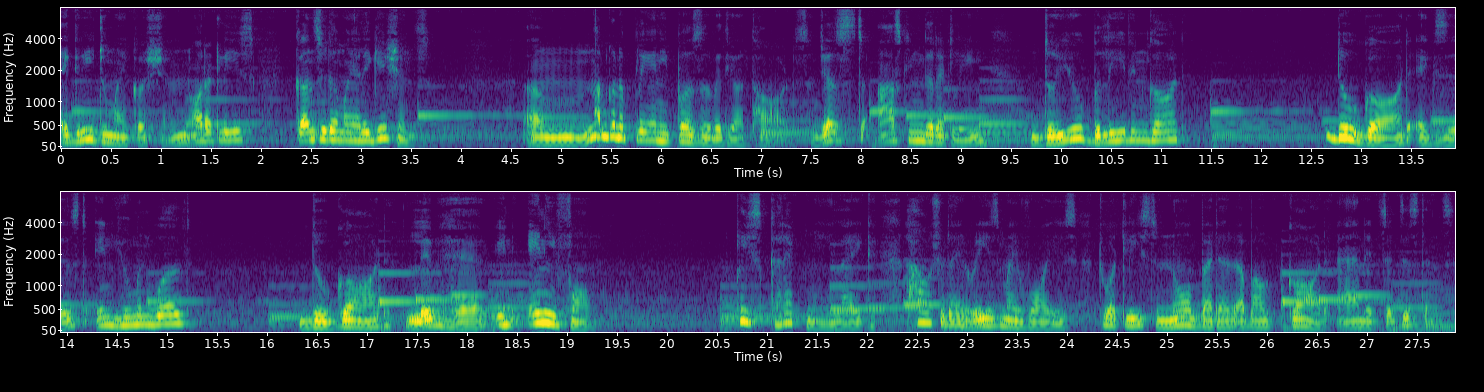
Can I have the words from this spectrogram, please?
agree to my question or at least consider my allegations. I'm not gonna play any puzzle with your thoughts, just asking directly Do you believe in God? Do God exist in human world? Do God live here in any form? Please correct me, like, how should I raise my voice to at least know better about God and its existence?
